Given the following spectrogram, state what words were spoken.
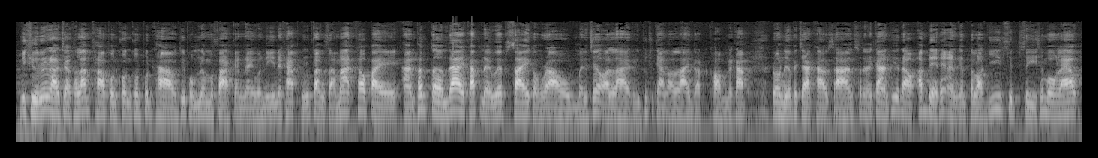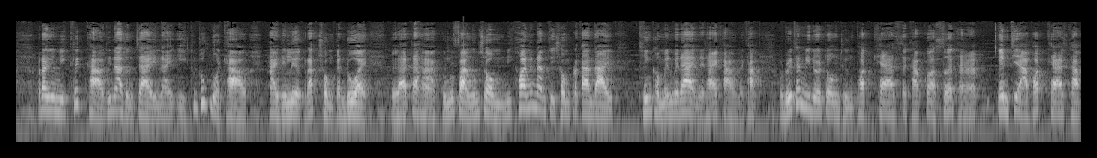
นี่คือเรื่องราวจากคอลัมน์ข่าวคนคนคนปนข่าวที่ผมนำมาฝากกันในวันนี้นะครับคุณผู้ฟังสามารถเข้าไปอ่านเพิ่มเติมได้ครับในเว็บไซต์ของเรา manager online หรือผู้จัดการออนไลน์ .com นะครับนอกเหนือไปจากข่าวสารสถานการณ์ที่เราอัปเดตให้อ่านกันตลอด 24 ชั่วโมงแล้ว เรายังมีคลิปข่าวที่น่าสนใจในอีกทุกๆ หมวดข่าว ให้ได้เลือกรับชมกันด้วย และถ้าหากคุณผู้ฟังคุณผู้ชม มีข้อแนะนำติชมประการใดทิ้งคอมเมนต์ไว้ได้ในท้ายข่าวนะครับหรือถ้ามีโดยตรงถึงพอดแคสต์นะครับก็ search หา MGR Podcast ครับ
